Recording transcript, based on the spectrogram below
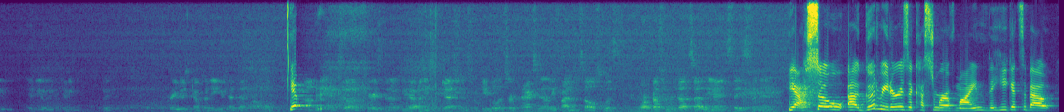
you, have you, I mean, with the previous company, you had that problem. Yep. Um, And so I'm curious to know if you have any suggestions for people that or accidentally find themselves with more customers outside the United States than in. Yeah, so uh, Goodreader is a customer of mine. That He gets about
